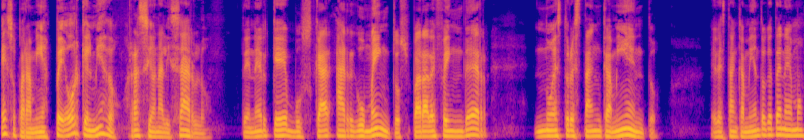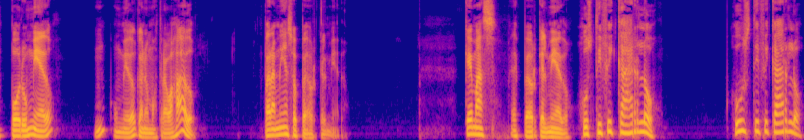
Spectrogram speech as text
Eso para mí es peor que el miedo, racionalizarlo. Tener que buscar argumentos para defender nuestro estancamiento, el estancamiento que tenemos por un miedo, un miedo que no hemos trabajado. Para mí eso es peor que el miedo. ¿Qué más es peor que el miedo? Justificarlo. Justificarlo.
